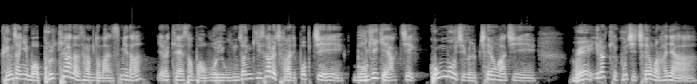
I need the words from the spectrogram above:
굉장히 뭐 불쾌하는 사람도 많습니다. 이렇게 해서 뭐 우리 운전기사를 차라리 뽑지 무기계약직 공무직을 채용하지 왜 이렇게 굳이 채용을 하냐.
